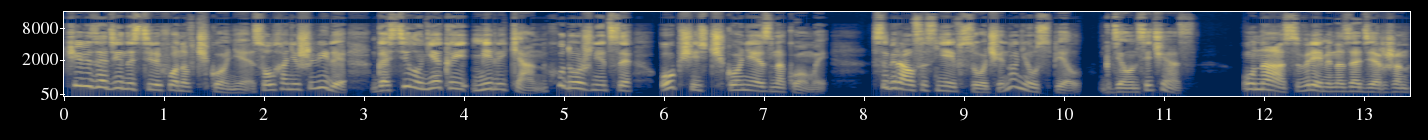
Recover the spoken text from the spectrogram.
Через один из телефонов Чкония Сулханишвили гостил у некой Меликян, художницы, общей с Чкония знакомой. Собирался с ней в Сочи, но не успел. Где он сейчас? У нас временно задержан.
